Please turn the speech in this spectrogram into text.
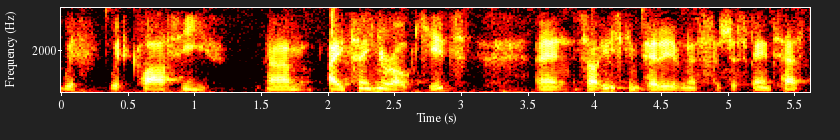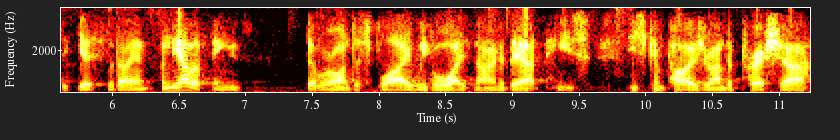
with, with classy 18 um, year old kids. And so his competitiveness was just fantastic yesterday. And, and the other things that were on display, we've always known about his his composure under pressure,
